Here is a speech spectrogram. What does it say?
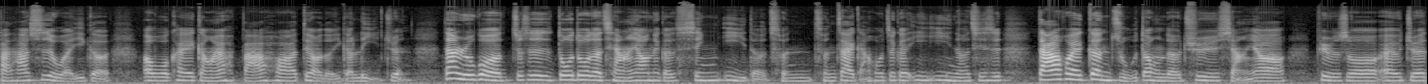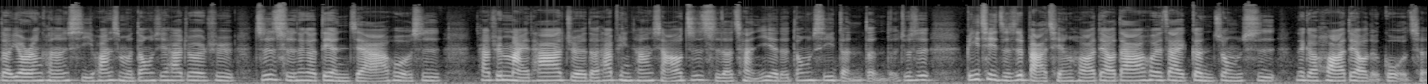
把它视为一个，呃，我可以赶快把它花掉的一个礼券。但如果就是多多的强调那个心意的存存在感或这个意义呢，其实大家会更主动的去想要，譬如说，哎，觉得有人可能喜欢什么东西，他就会去支持那个店家，或者是他去买他觉得他平常想要支持的产业的东西等等的，就是比起只是把钱花掉，大家会在更重视那个花掉的过程。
